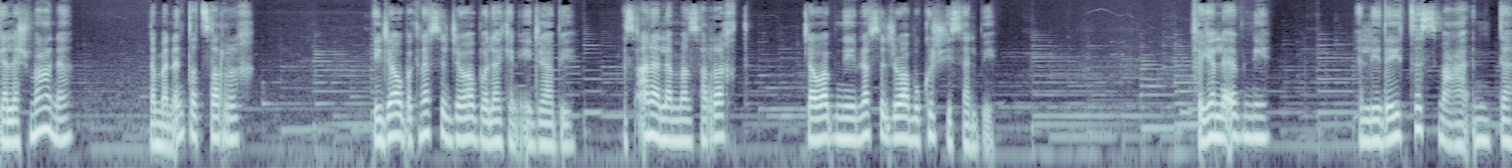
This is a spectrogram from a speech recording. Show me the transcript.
قال ليش معنى؟ لما أنت تصرخ يجاوبك نفس الجواب ولكن إيجابي. بس أنا لما صرخت جاوبني بنفس الجواب وكل شيء سلبي. فقال له ابني اللي دي تسمعه أنت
